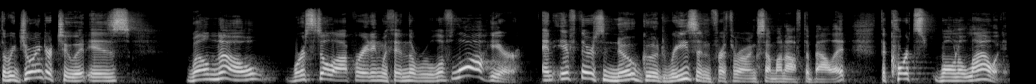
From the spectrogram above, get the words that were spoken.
The rejoinder to it is, well, no, we're still operating within the rule of law here. And if there's no good reason for throwing someone off the ballot, the courts won't allow it.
